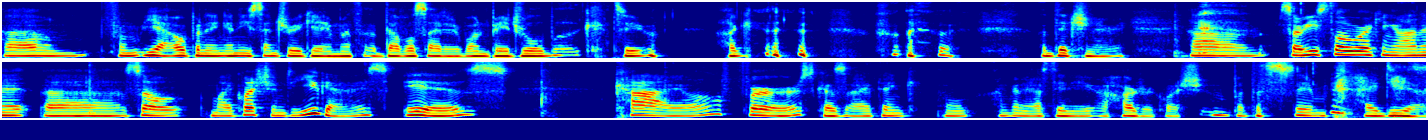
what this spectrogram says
Um, from yeah, opening any century game with a double sided one page rule book to a, a dictionary. Um, so he's still working on it. Uh, so my question to you guys is Kyle first, because I think well, I'm going to ask Danny a harder question, but the same idea.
